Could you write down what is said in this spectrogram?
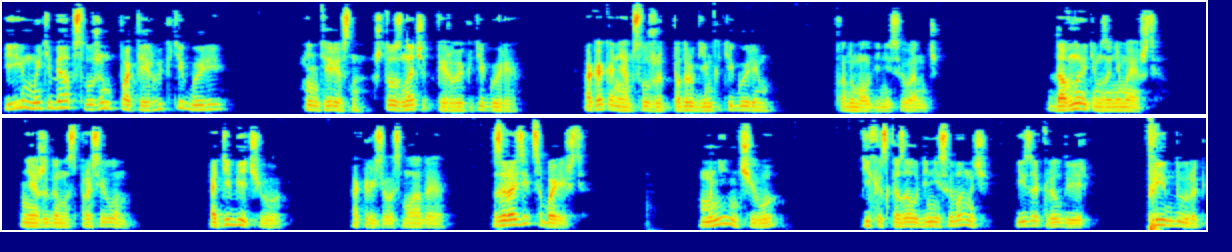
и мы тебя обслужим по первой категории». «Интересно, что значит первая категория? А как они обслуживают по другим категориям?» – подумал Денис Иванович. «Давно этим занимаешься?» – неожиданно спросил он. «А тебе чего?» – окрысилась молодая. Заразиться боишься? Мне ничего, тихо сказал Денис Иванович и закрыл дверь. Придурок,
